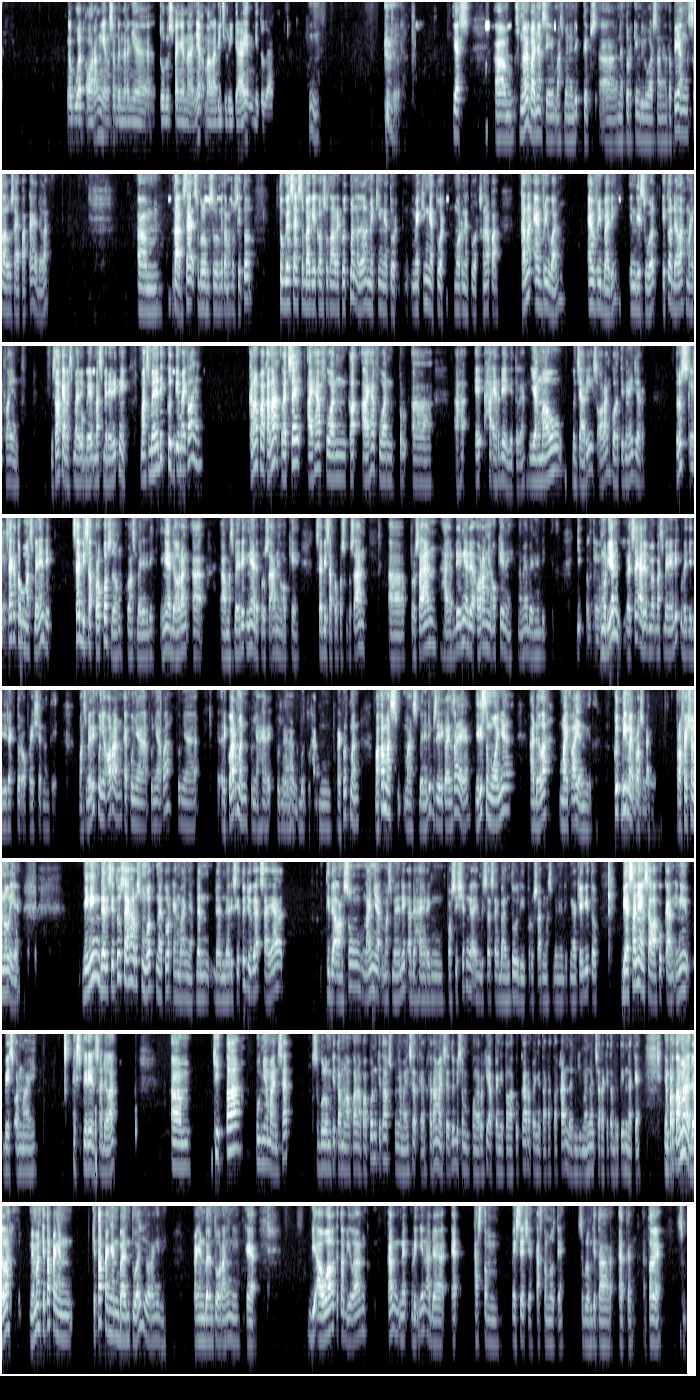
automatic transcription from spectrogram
ngebuat orang yang sebenarnya tulus pengen nanya malah dicurigain gitu kan. Hmm. Gitu. Yes. Um, sebenarnya banyak sih Mas Benedict tips uh, networking di luar sana. Tapi yang selalu saya pakai adalah, um, ntar saya sebelum sebelum kita masuk situ, tugas saya sebagai konsultan rekrutmen adalah making network, making network, more network. Kenapa? Karena everyone, everybody in this world itu adalah my client. Misalnya kayak Mas, Mas Benedict nih, Mas Benedict could be my client. Kenapa? Karena let's say I have one I have one uh, HRD gitu kan, yang mau mencari seorang quality manager. Terus okay. saya ketemu Mas Benedict, saya bisa propose dong ke Mas Benedict. Ini ada orang uh, uh, Mas Benedict ini ada perusahaan yang oke. Okay. Saya bisa propose perusahaan uh, perusahaan HRD ini ada orang yang oke okay nih, namanya Benedict. Okay. Kemudian let's say ada Mas Benedict udah jadi direktur operation nanti. Mas Benedict punya orang, eh punya punya apa? Punya requirement, punya punya hmm. kebutuhan rekrutmen, maka Mas Mas Benedict bisa jadi klien saya kan. Jadi semuanya adalah my client gitu. Could be my hmm. prospect professionally ya. Meaning dari situ saya harus membuat network yang banyak dan dan dari situ juga saya tidak langsung nanya Mas Benedict ada hiring position nggak yang bisa saya bantu di perusahaan Mas Benedict? Nggak kayak gitu. Biasanya yang saya lakukan ini based on my experience adalah um, kita punya mindset sebelum kita melakukan apa pun kita harus punya mindset kan? Karena mindset itu bisa mempengaruhi apa yang kita lakukan apa yang kita katakan dan gimana cara kita bertindak ya. Yang pertama adalah memang kita pengen kita pengen bantu aja orang ini. Pengen bantu orang ini. Kayak di awal kita bilang kan LinkedIn ada add custom message ya custom note ya sebelum kita add kan atau ya.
